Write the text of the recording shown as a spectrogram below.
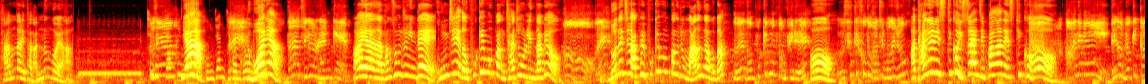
다음 날에 다 낫는 거야 야! 공장 직원도 너 뭐하냐? 나 지금 랭겜. 아야 나 방송 중인데 공지에 너 포켓몬빵 자주 올린다며? 어어 왜? 너네 집 앞에 포켓몬빵 좀 많은가 보다 왜 너 포켓몬빵 필요해? 어그 스티커도 같이 보내줘? 아 당연히 스티커 있어야지 빵 안에 스티커 아니 내가 몇 개 깐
